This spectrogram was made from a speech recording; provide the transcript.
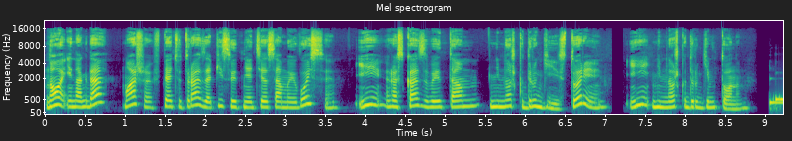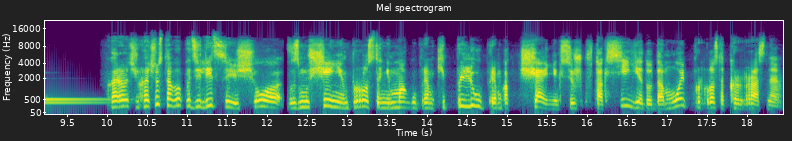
Но иногда Маша в 5 утра записывает мне те самые войсы и рассказывает там немножко другие истории и немножко другим тоном. Короче, хочу с тобой поделиться еще возмущением. Просто не могу, прям киплю, прям как чайник. Сижу в такси, еду домой, просто красная.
